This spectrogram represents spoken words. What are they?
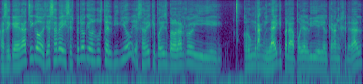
Así que nada chicos, ya sabéis, espero que os guste el vídeo, ya sabéis que podéis valorarlo y con un gran like para apoyar el vídeo y el canal en general.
